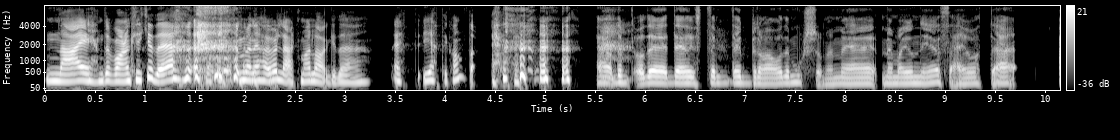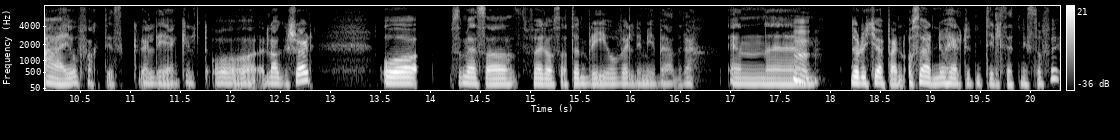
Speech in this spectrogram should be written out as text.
Nei, det var nok ikke det. Men jeg har jo lært meg å lage det et, i etterkant, da. Ja, det, og det, det, det bra og det morsomme med, med majones er jo at det er jo faktisk veldig enkelt å lage sjøl. Og som jeg sa før også, at den blir jo veldig mye bedre enn eh, Mm. når du kjøper den. Og så er den jo helt uten tilsetningsstoffer.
